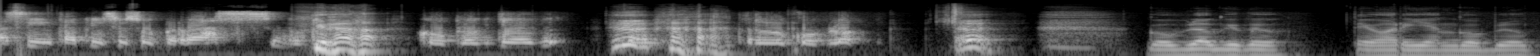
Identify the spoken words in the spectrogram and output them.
asi tapi susu beras. Gobloknya itu. Terlalu goblok. goblok gitu teori yang goblok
